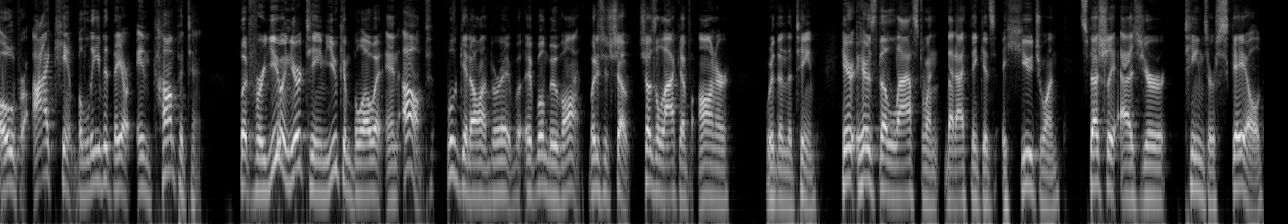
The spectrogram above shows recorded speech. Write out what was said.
over. I can't believe it. They are incompetent. But for you and your team, you can blow it and oh, we'll get on, we'll move on. Does it show? It shows a lack of honor within the team. Here, here's the last one that I think is a huge one, especially as your teams are scaled,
